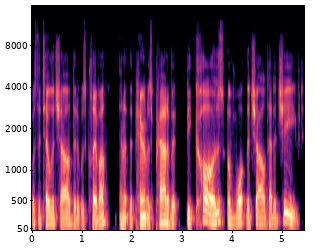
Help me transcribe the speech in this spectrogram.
was to tell the child that it was clever and that the parent was proud of it because of what the child had achieved.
